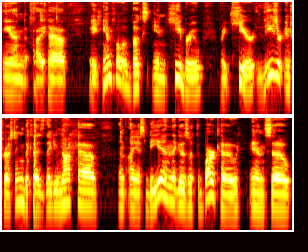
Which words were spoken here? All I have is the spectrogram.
and I have a handful of books in Hebrew right here. These are interesting because they do not have an ISBN that goes with the barcode, and so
